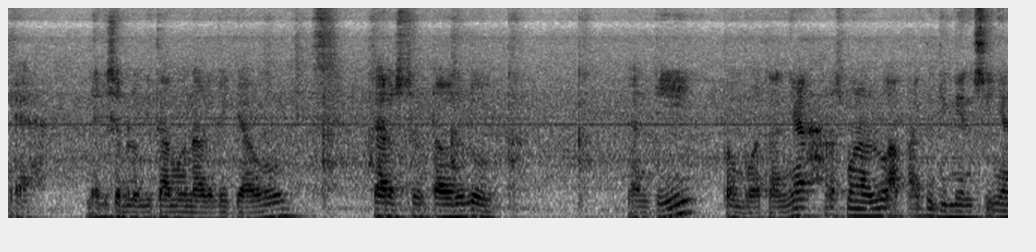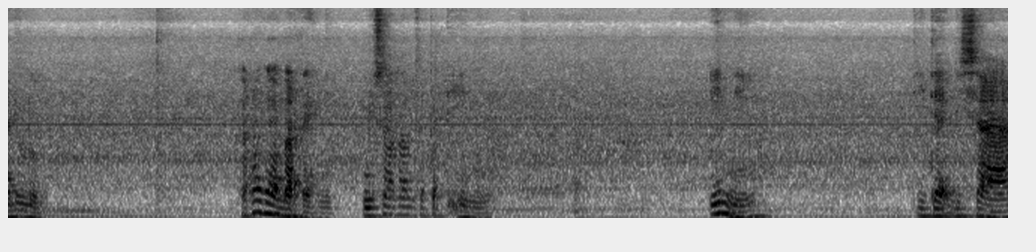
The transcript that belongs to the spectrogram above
Ya jadi sebelum kita mengenal lebih jauh kita harus tahu dulu. Nanti pembuatannya harus mengenal apa itu dimensinya dulu. Karena gambar teknik misalkan seperti ini. Ini tidak bisa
